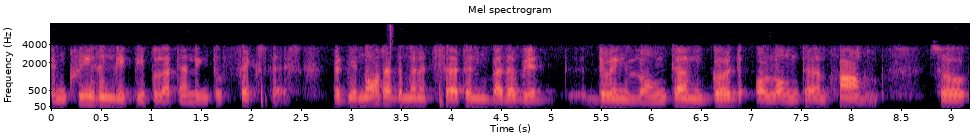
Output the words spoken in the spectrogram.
increasingly people are tending to fix this. But we're not at the minute certain whether we're doing long term good or long term harm. So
